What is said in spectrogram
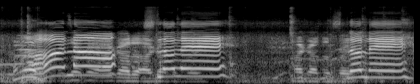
Oh I no! got it, I got it. Slowly! I got bread. Slowly!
